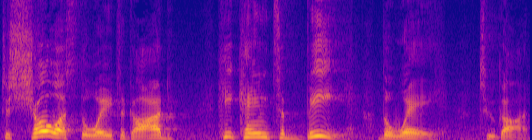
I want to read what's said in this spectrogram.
to show us the way to God, He came to be the way to God.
